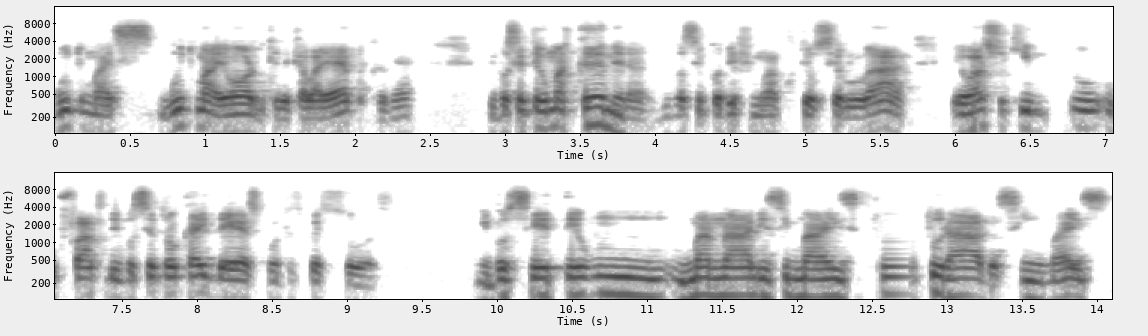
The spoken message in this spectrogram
muito mais muito maior do que naquela época, né? de você ter uma câmera, de você poder filmar com o teu celular, eu acho que o, o fato de você trocar ideias com outras pessoas e você ter um, uma análise mais estruturada, assim, mais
